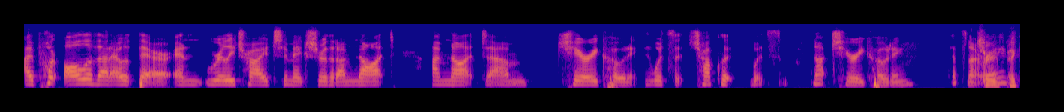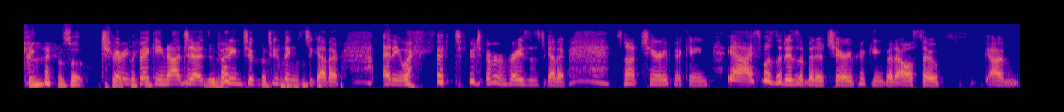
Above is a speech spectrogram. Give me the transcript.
I put all of that out there and really try to make sure that i'm not i'm not um, cherry coating what's it? Chocolate what's not cherry coating that's not right. cherry right picking is it cherry picking, not Yeah. putting two, two things together. Anyway, two different phrases together. It's not cherry picking. Yeah, I suppose it is a bit of cherry picking, but also um,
